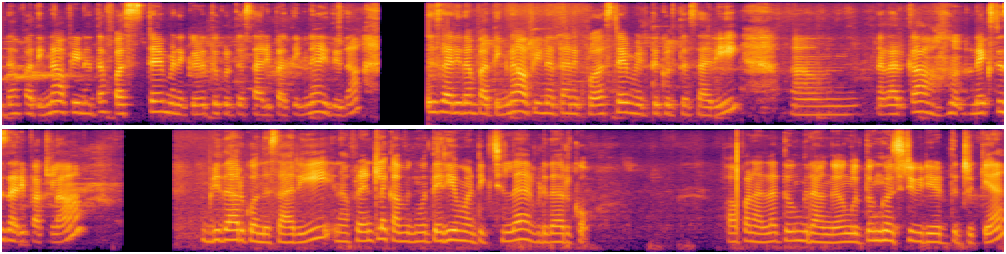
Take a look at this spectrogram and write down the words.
இதான் பார்த்தீங்கன்னா அப்படின்னு தான் ஃபஸ்ட் டைம் எனக்கு எடுத்து கொடுத்த சாரீ பார்த்தீங்கன்னா இதுதான். இந்த சாரீ தான் பார்த்தீங்கன்னா அப்படின்னு தான் எனக்கு ஃபர்ஸ்ட் டைம் எடுத்து கொடுத்த சாரீ நல்லா இருக்கா? நெக்ஸ்ட்டு சாரீ பார்க்கலாம் இப்படி தான் இருக்கும் அந்த சாரீ நான் ஃப்ரண்ட்டில் காமிக்கும் போது தெரிய மாட்டேங்குச்சுல்ல? இப்படி தான் இருக்கும். பாப்பா நல்லா தூங்குறாங்க. உங்களுக்கு தூங்க வச்சுட்டு வீடியோ எடுத்துகிட்ருக்கேன்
